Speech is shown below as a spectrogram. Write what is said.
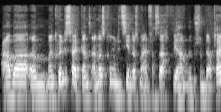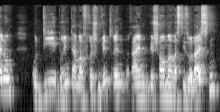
aber ähm, man könnte es halt ganz anders kommunizieren, dass man einfach sagt, wir haben eine bestimmte Abteilung und die bringt da mal frischen Wind drin rein, wir schauen mal, was die so leisten.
